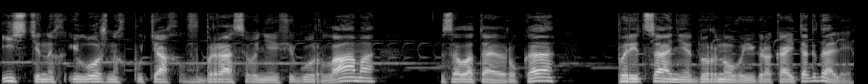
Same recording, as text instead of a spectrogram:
истинных и ложных путях вбрасывания фигур лама, золотая рука, порицание дурного игрока и так далее.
